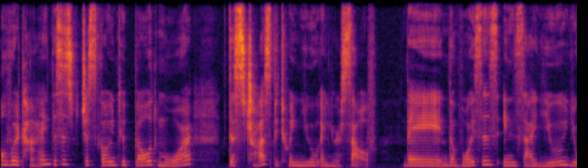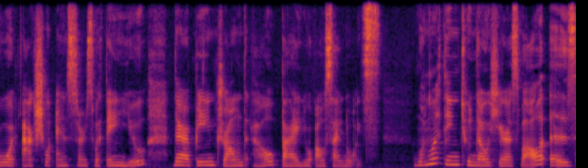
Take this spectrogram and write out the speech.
over time, this is just going to build more distrust between you and yourself. They the voices inside you, your actual answers within you, they are being drowned out by your outside noise. One more thing to know here as well is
